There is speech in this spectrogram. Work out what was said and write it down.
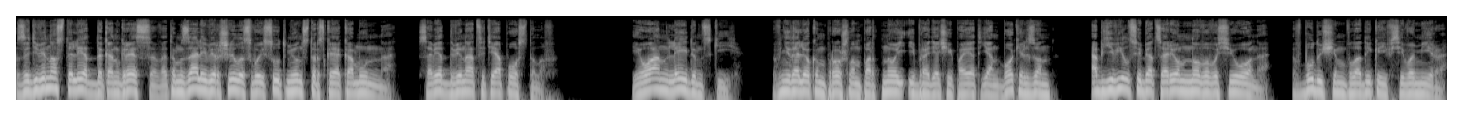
За 90 лет до Конгресса в этом зале вершила свой суд Мюнстерская коммуна, Совет 12 апостолов. Иоанн Лейденский, в недалеком прошлом портной и бродячий поэт Ян Бокельзон, объявил себя царем Нового Сиона, в будущем владыкой всего мира.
